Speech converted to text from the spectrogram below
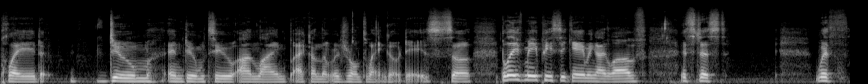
played Doom and Doom 2 online back on the original Dwango days. So believe me, PC gaming I love. It's just with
